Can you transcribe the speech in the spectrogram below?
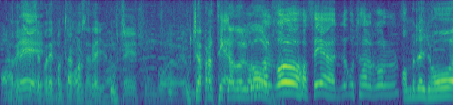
a Hombre, veces se puede contar golf, cosas de ellos. ¿Usted ha practicado el ¿Tú jugado golf? golf, José? ¿Te ha gustado el golf? Hombre, yo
